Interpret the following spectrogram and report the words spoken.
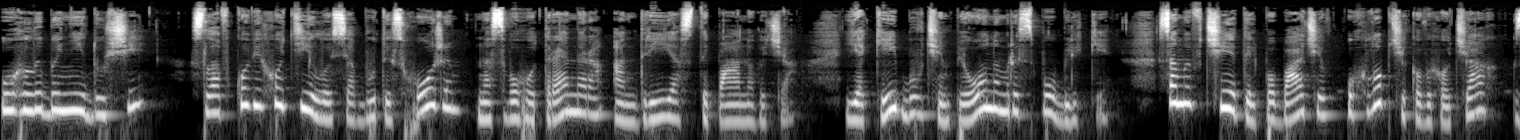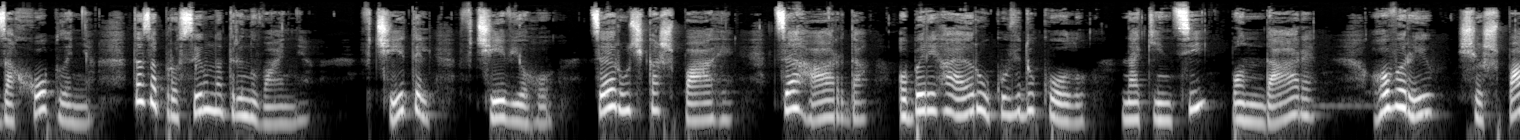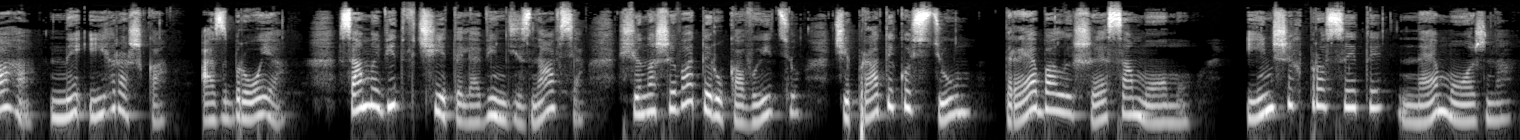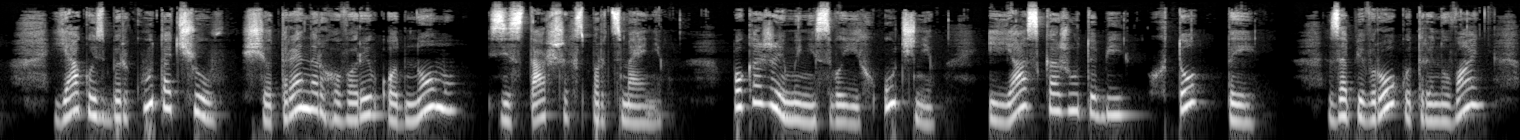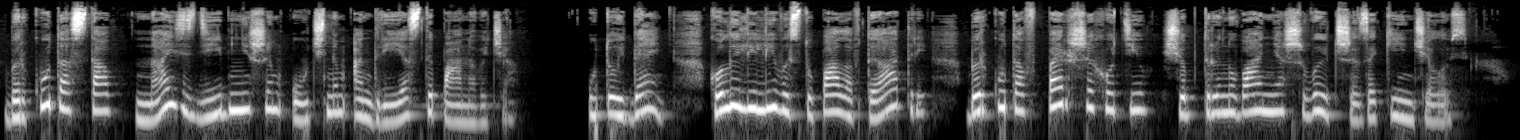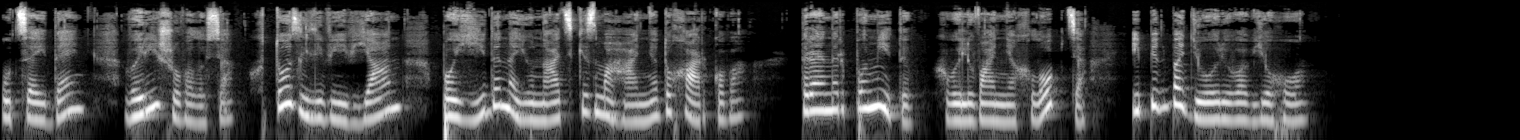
У глибині душі Славкові хотілося бути схожим на свого тренера Андрія Степановича, який був чемпіоном республіки. Саме вчитель побачив у хлопчикових очах захоплення та запросив на тренування. Вчитель вчив його це ручка шпаги, це гарда, оберігає руку від уколу, на кінці пондаре. Говорив, що шпага не іграшка, а зброя. Саме від вчителя він дізнався, що нашивати рукавицю чи прати костюм треба лише самому. Інших просити не можна. Якось Беркута чув, що тренер говорив одному зі старших спортсменів. Покажи мені своїх учнів, і я скажу тобі, хто ти. За півроку тренувань Беркута став найздібнішим учнем Андрія Степановича. У той день, коли Лілі виступала в театрі, Беркута вперше хотів, щоб тренування швидше закінчилось. У цей день вирішувалося, хто з львів'ян поїде на юнацькі змагання до Харкова. Тренер помітив хвилювання хлопця і підбадьорював його.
